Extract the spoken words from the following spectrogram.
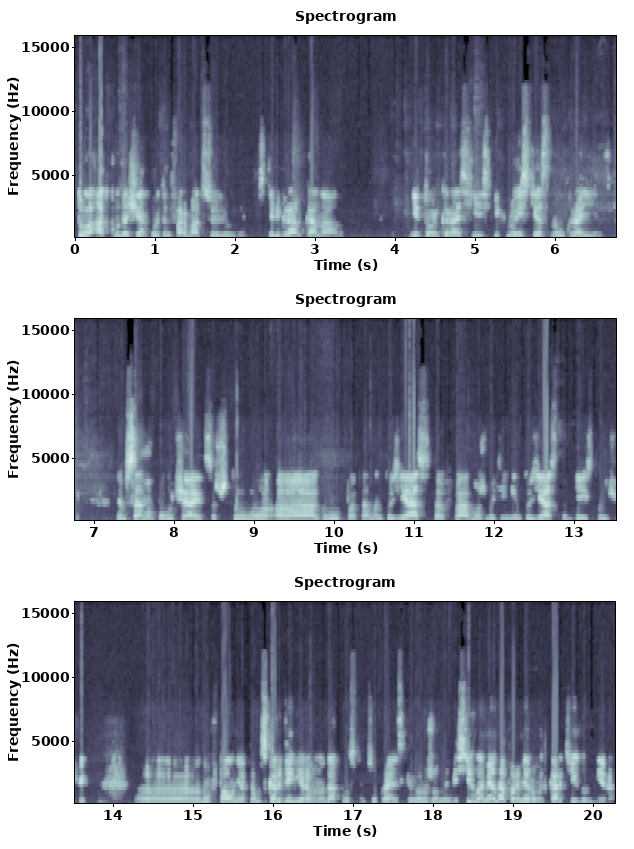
То откуда черпают информацию люди? С телеграм-каналов. Не только российских, но, естественно, украинских. Тем самым получается, что э, группа там энтузиастов, а может быть и не энтузиастов, действующих, э, ну вполне там скоординированно, допустим, с украинскими вооруженными силами, она формирует картину мира.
